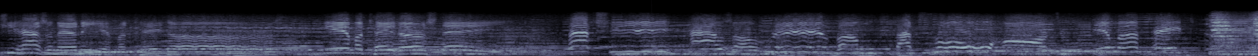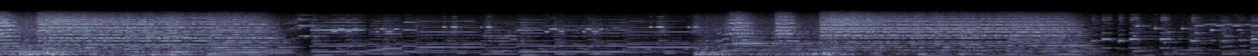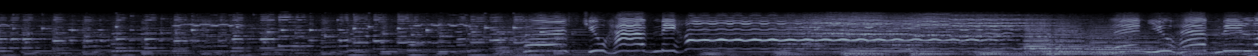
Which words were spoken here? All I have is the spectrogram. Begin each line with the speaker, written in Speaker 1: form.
Speaker 1: She hasn't any imitators. Imitators state that she has a rhythm that's so hard to imitate.
Speaker 2: First you have me high, then you have me low.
